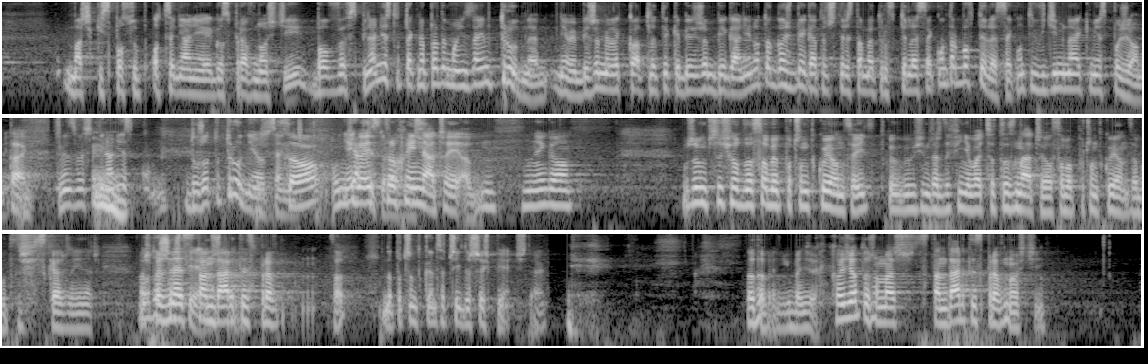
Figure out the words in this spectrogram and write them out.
Masz jakiś sposób oceniania jego sprawności, bo we wspinaniu jest to tak naprawdę moim zdaniem trudne. Nie wiem, bierzemy lekkoatletykę, bierzemy bieganie, no to gość biega te 400 metrów w tyle sekund albo w tyle sekund i widzimy na jakim jest poziomie. Tak. Natomiast we wspinaniu jest dużo to trudniej ocenić. Co? U niego jest trochę robisz? inaczej. U niego możemy przejść od osoby początkującej, tylko musimy też definiować, co to znaczy osoba początkująca, bo to też jest każdy inaczej. Masz No pewne 6-5, standardy spraw... Co? No początkująca, czyli do 6-5, tak? No dobra, niech będzie. Chodzi o to, że masz standardy sprawności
